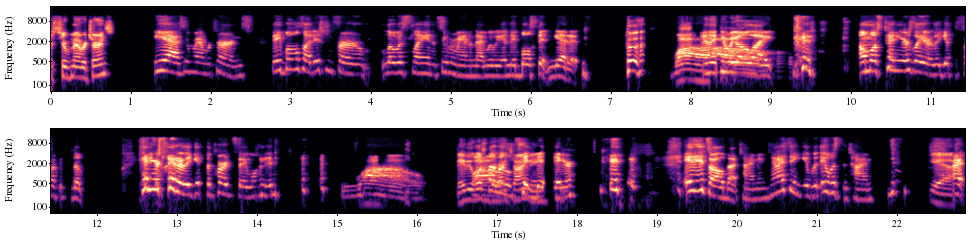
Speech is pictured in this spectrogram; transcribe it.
Superman Returns. Yeah, Superman Returns. They both auditioned for Lois Lane and Superman in that movie, and they both didn't get it. Wow. And then here we go, like almost 10 years later, they get the fucking the 10 years later, they get the parts they wanted. wow. Maybe it wasn't A the right little timing. there. it, it's all about timing, and I think it was it was the time. Yeah. Alright.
